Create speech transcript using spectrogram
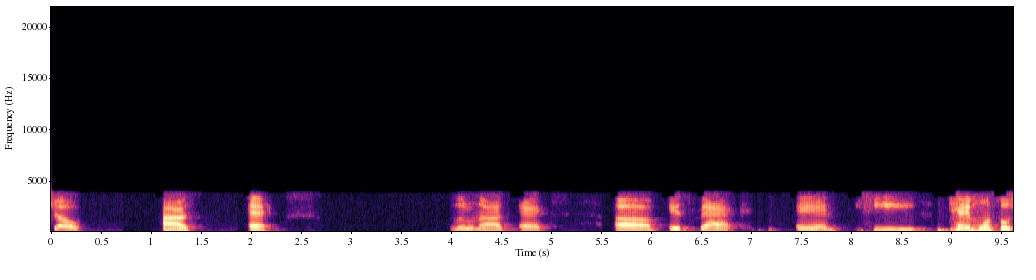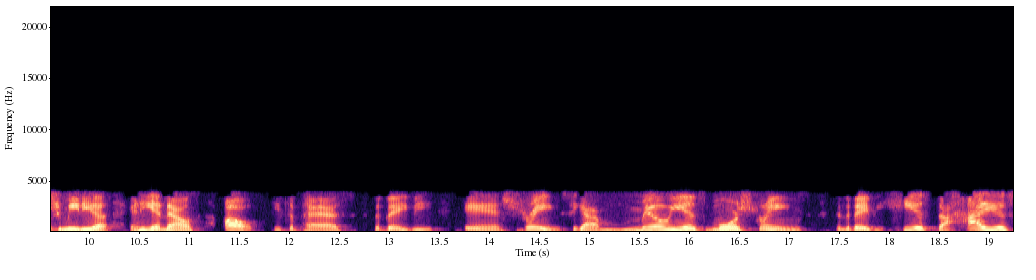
show." As X, Little Nas X uh, is back, and he came on social media and he announced, "Oh, he surpassed DaBaby in streams. He got millions more streams than DaBaby. He is the highest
